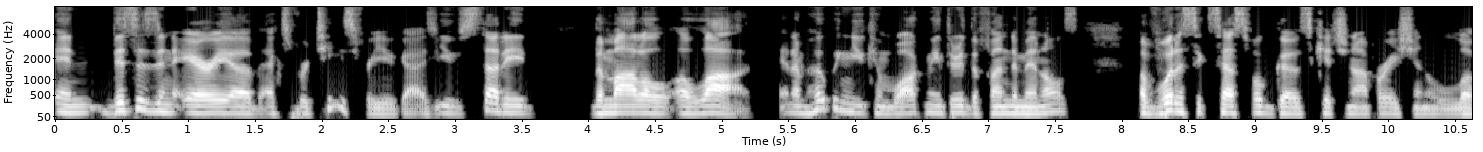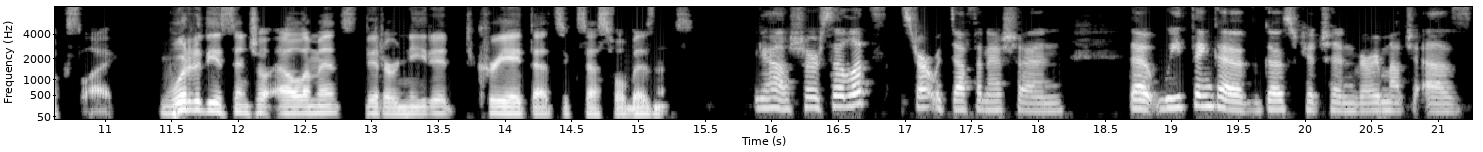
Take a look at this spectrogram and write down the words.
And this is an area of expertise for you guys. You've studied the model a lot, and I'm hoping you can walk me through the fundamentals of what a successful ghost kitchen operation looks like. What are the essential elements that are needed to create that successful business? Yeah, sure. So let's start with definition that we think of Ghost Kitchen very much as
